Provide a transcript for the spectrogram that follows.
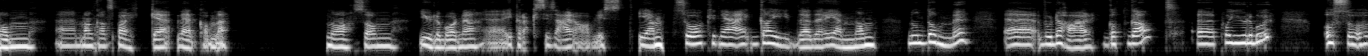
om eh, man kan sparke vedkommende. Nå som julebordene eh, i praksis er avlyst igjen, så kunne jeg guide dere gjennom noen dommer eh, hvor det har gått galt på julebord. Og så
